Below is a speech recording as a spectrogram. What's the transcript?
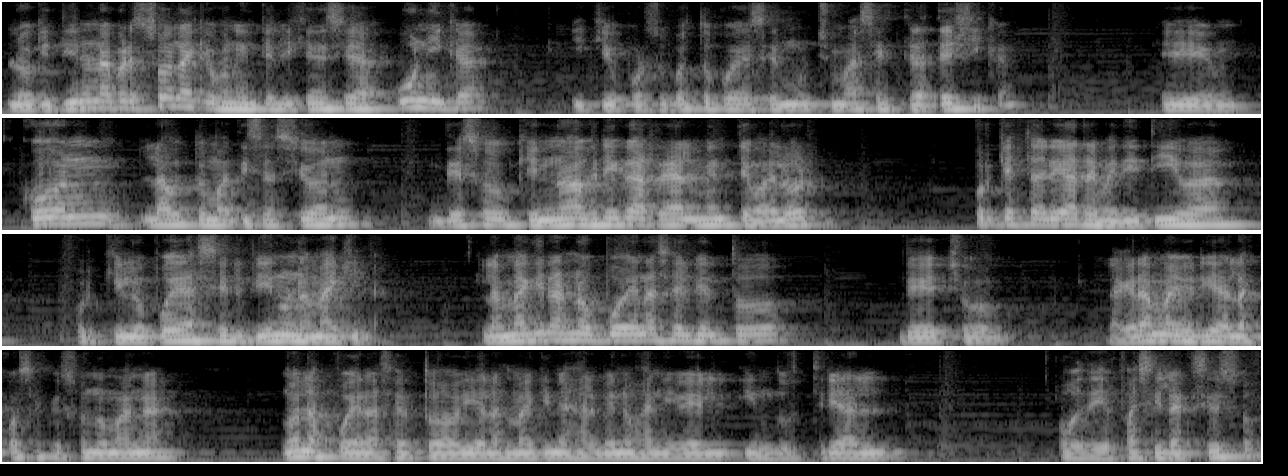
lo que tiene una persona, que es una inteligencia única y que por supuesto puede ser mucho más estratégica, eh, con la automatización de eso que no agrega realmente valor, porque es tarea repetitiva, porque lo puede hacer bien una máquina. Las máquinas no pueden hacer bien todo, de hecho, la gran mayoría de las cosas que son humanas no las pueden hacer todavía las máquinas, al menos a nivel industrial o de fácil acceso.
